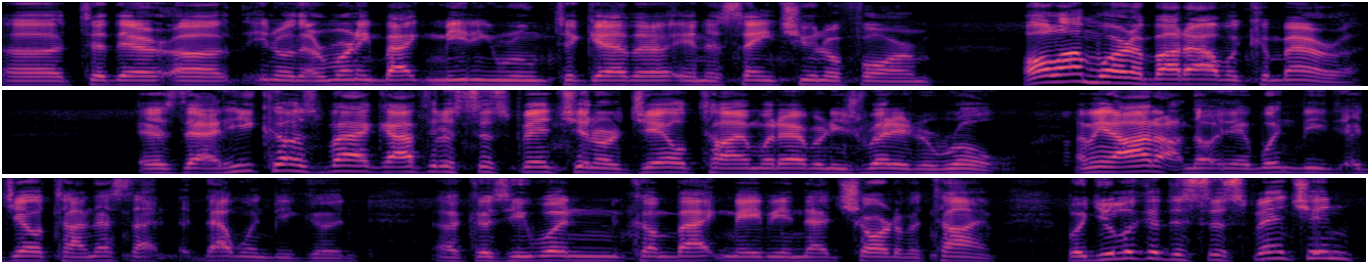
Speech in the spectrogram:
uh, to their uh, you know their running back meeting room together in a Saints uniform. All I'm worried about Alvin Kamara is that he comes back after the suspension or jail time, whatever, and he's ready to roll. I mean, I don't know. It wouldn't be a jail time. That's not. That wouldn't be good because he wouldn't come back maybe in that short of a time. But you look at the suspension.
